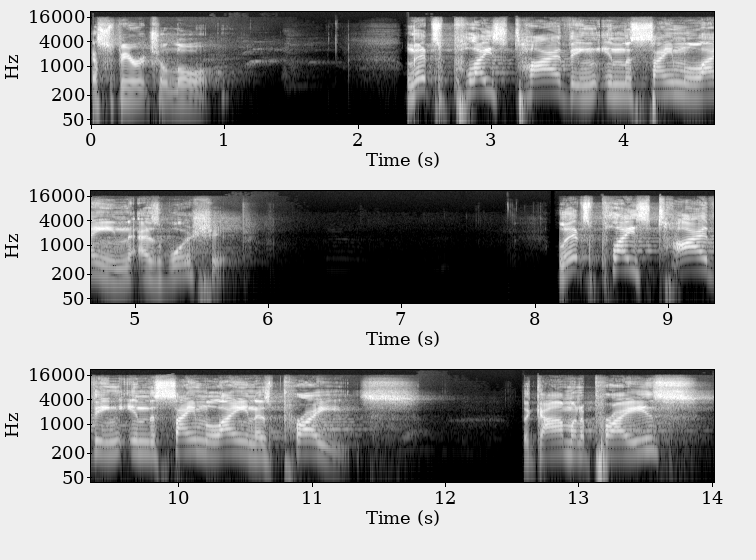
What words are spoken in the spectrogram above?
a spiritual law. Let's place tithing in the same lane as worship. Let's place tithing in the same lane as praise. The garment of praise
